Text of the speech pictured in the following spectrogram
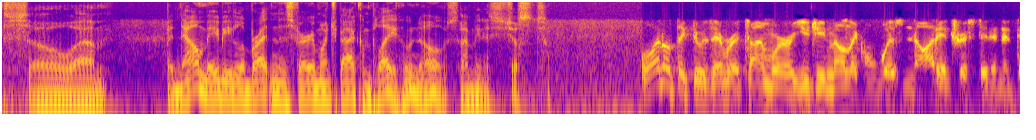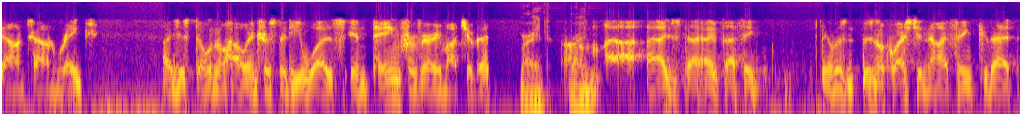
so. Um, but now maybe LeBreton is very much back in play. Who knows? I mean, it's just Well, I don't think there was ever a time where Eugene Melnyk was not interested in a downtown rink. I just don't know how interested he was in paying for very much of it. right. Um, I, I just I, I think you know, there's, there's no question now. I think that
